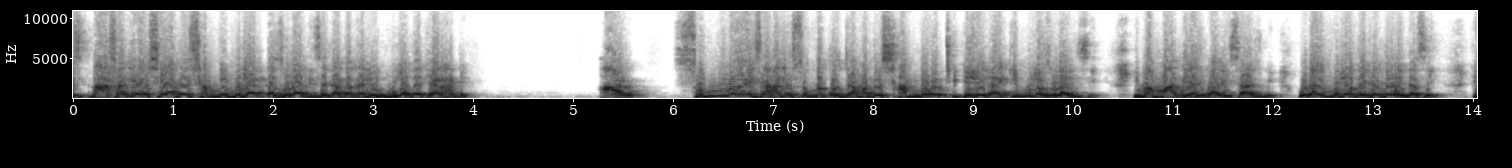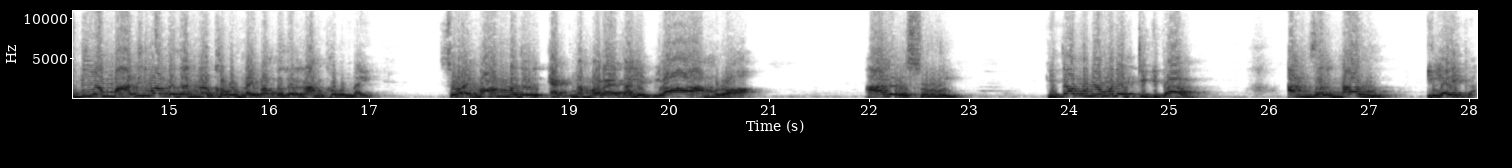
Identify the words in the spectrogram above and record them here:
ইসনা আশারিয়া শিয়াদের সামনে মুলা একটা ঝোলাই দিছে, গাদা খালি মুলা দেখে আর হাঁটে। আর সুন্নি বানাইছে হালে সুন্নাতল জামাতের সামনেও ঠিক এই একই মূল্য ঝোলা দিছে। ইমাম মাহাদি আসবে আর ঈসা আসবে। ওরাই মূল্য দেখে দৌড়াইতেছে। কিন্তু ইমাম মাহাদির বাপদাদার খবর নাই, বাপদাদার নাম খবর নাই। সোরাই মোহাম্মদের এক নম্বর আয়াত, আলিফ লাম র। আল রসুল, কিতাবুন এমন একটি কিতাব আনজাল নাউ ইলাইকা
